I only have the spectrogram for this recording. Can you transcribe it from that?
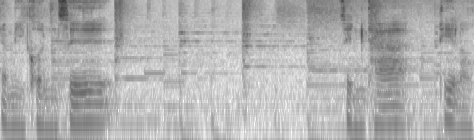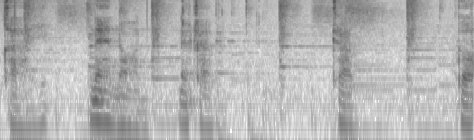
จะมีคนซื้อ สินค้าที่เราขายแน่นอนนะครับ ครับ ก็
